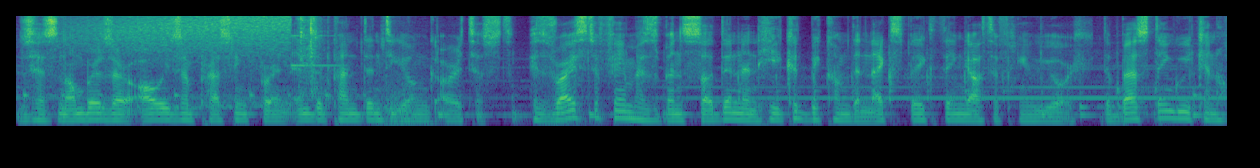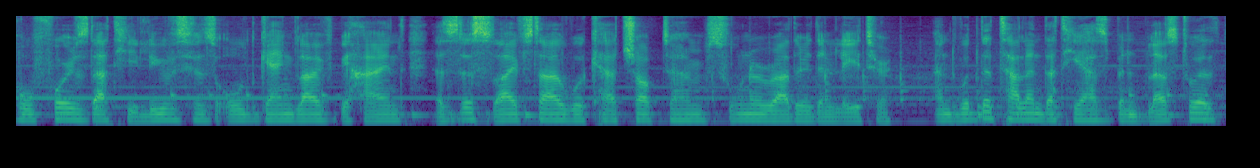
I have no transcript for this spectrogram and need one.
as his numbers are always impressing for an independent young artist. His rise to fame has been sudden and he could become the next big thing out of New York. The best thing we can hope for is that he leaves his old gang life behind as this lifestyle will catch up to him sooner rather than later. And with the talent that he has been blessed with,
